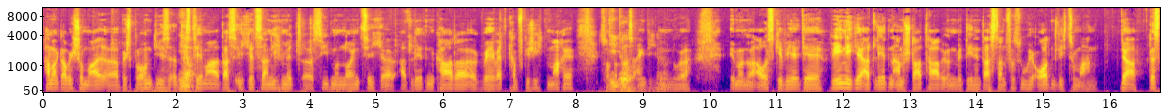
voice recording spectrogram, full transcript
haben wir glaube ich schon mal äh, besprochen, dies, äh, das ja. Thema, dass ich jetzt da nicht mit äh, 97 äh, Athletenkader irgendwelche Wettkampfgeschichten mache, sondern dass eigentlich ja. immer nur immer nur ausgewählte wenige Athleten am Start habe und mit denen das dann versuche ordentlich zu machen. Ja, das,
